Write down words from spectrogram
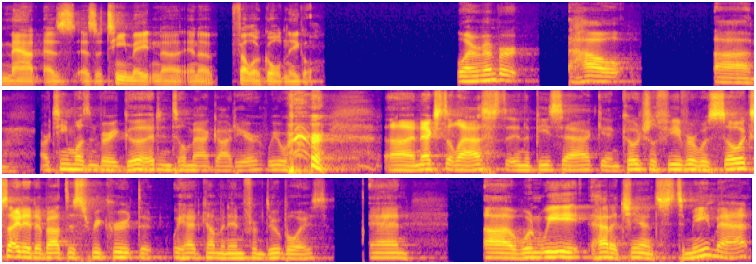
Matt as, as a teammate and a, and a fellow Golden Eagle? Well, I remember how um, our team wasn't very good until Matt got here. We were uh, next to last in the PSAC, and Coach Lefevre was so excited about this recruit that we had coming in from DuBois. And uh, when we had a chance to meet Matt,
